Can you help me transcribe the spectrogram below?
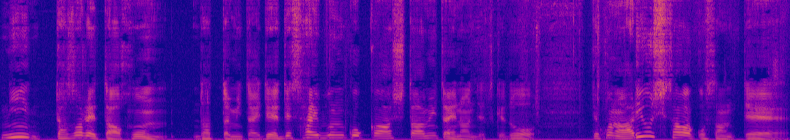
に出された本だったみたいでで細分化化したみたいなんですけどでこの有吉佐和子さんって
